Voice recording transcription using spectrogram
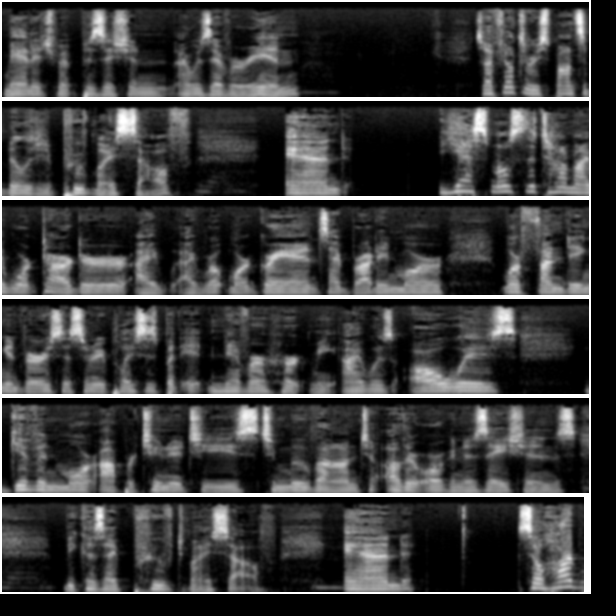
management position I was ever in. Wow. So I felt a responsibility to prove myself. Yeah. And yes, most of the time I worked harder. I, I wrote more grants. I brought in more more funding in various necessary places, but it never hurt me. I was always given more opportunities to move on to other organizations yeah. because I proved myself. Mm-hmm. And so hard,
